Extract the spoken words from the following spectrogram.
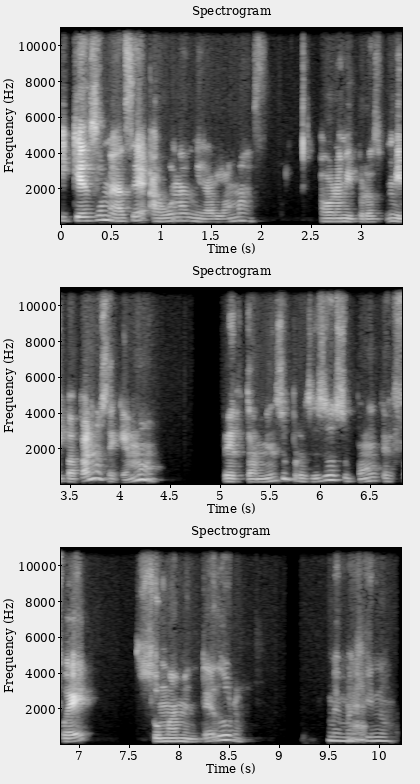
y que eso me hace aún admirarla más. Ahora, mi, mi papá no se quemó, pero también su proceso supongo que fue sumamente duro. Me imagino.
